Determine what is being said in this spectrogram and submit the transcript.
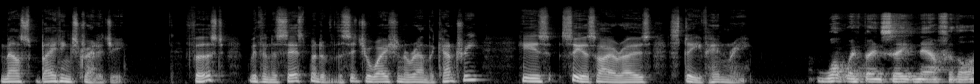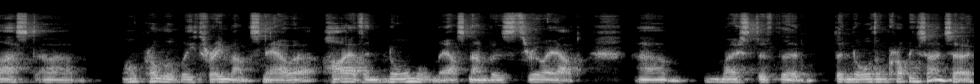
mouse baiting strategy. First, with an assessment of the situation around the country, Here's CSIRO's Steve Henry. What we've been seeing now for the last, uh, well, probably three months now, are higher than normal mouse numbers throughout um, most of the, the northern cropping zone. So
